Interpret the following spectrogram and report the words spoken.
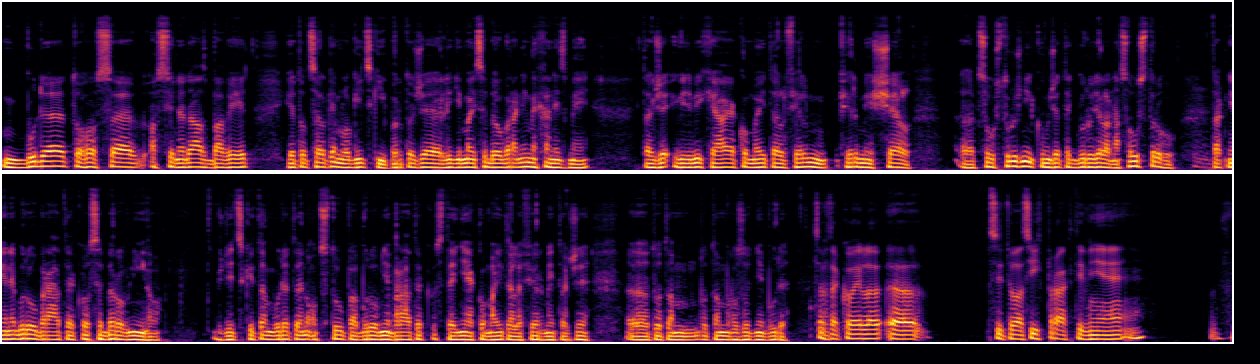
Bude, toho se asi nedá zbavit, je to celkem logický, protože lidi mají sebeobraný mechanismy, takže i kdybych já jako majitel firmy, firmy šel eh, k soustružníkům, že teď budu dělat na soustruhu, hmm. tak mě nebudou brát jako seberovnýho vždycky tam bude ten odstup a budou mě brát jako, stejně jako majitele firmy, takže uh, to tam, to tam rozhodně bude. Co v takových uh, situacích proaktivně v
